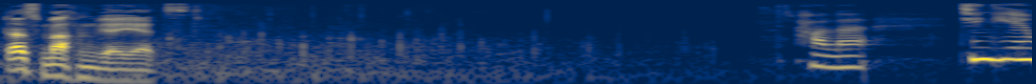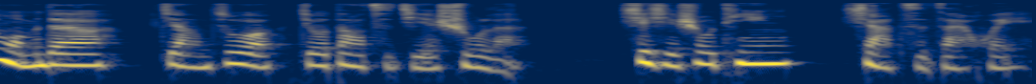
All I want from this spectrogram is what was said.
das machen wir jetzt. 好了，今天我们的讲座就到此结束了，谢谢收听，下次再会。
